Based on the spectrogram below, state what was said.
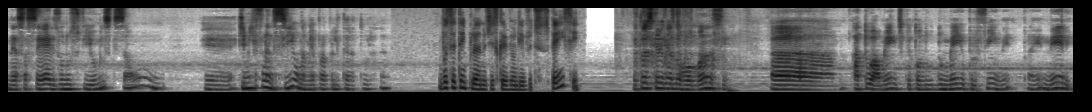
nessas séries ou nos filmes que são é, que me influenciam na minha própria literatura. Né? Você tem plano de escrever um livro de suspense? Eu estou escrevendo um romance uh, atualmente, que eu estou do meio para o fim né, pra, nele,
